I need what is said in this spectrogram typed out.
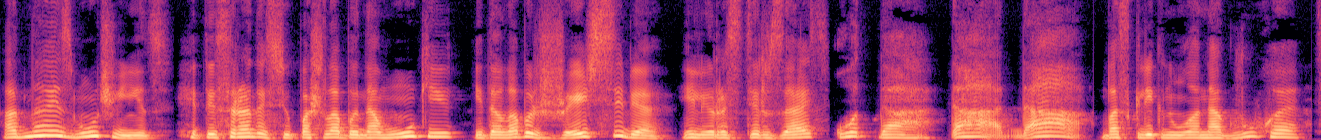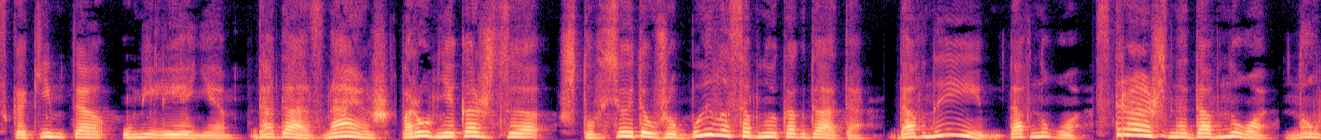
одна из мучениц, и ты с радостью пошла бы на муки и дала бы сжечь себя или растерзать. «О, да, да, да!» — воскликнула она глухо с каким-то умилением. «Да-да, знаешь, порой мне кажется, что все это уже было со мной когда-то. Давным-давно, страшно давно, но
